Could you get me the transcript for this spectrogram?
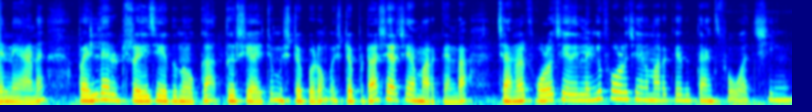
തന്നെയാണ്. അപ്പോൾ എല്ലാവരും ട്രൈ ചെയ്ത് നോക്കുക. തീർച്ചയായിട്ടും ഇഷ്ടപ്പെടും. ഇഷ്ടപ്പെട്ടാൽ ഷെയർ ചെയ്യാൻ മറക്കേണ്ട. ചാനൽ ഫോളോ ചെയ്തില്ലെങ്കിൽ ഫോളോ ചെയ്യാൻ മറക്കരുത്. താങ്ക്സ് ഫോർ വാച്ചിങ്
